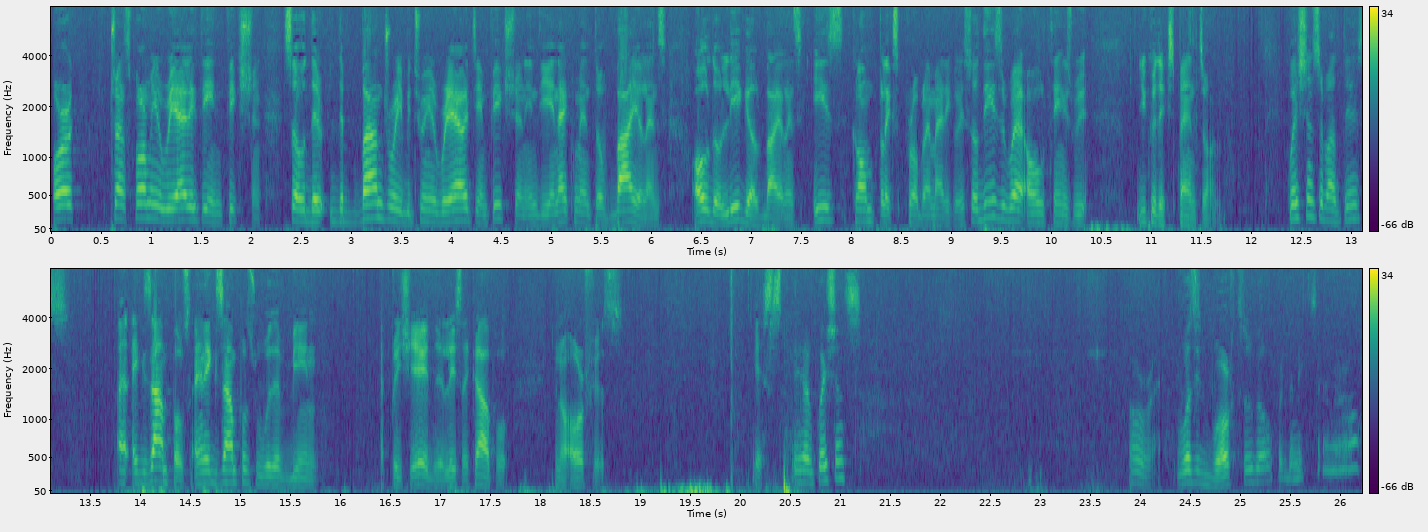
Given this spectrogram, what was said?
or transforming reality in fiction. So the the boundary between reality and fiction in the enactment of violence, although legal violence, is complex problematically. So these were all things we you could expand on. Questions about this? uh, examples, and examples would have been appreciated, at least a couple. You know, Orpheus. Yes, do you have questions? All right. Was it worth to go for the midterm at all?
